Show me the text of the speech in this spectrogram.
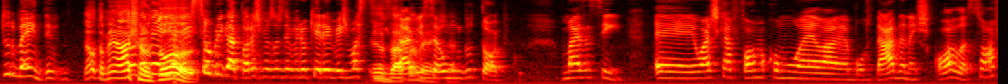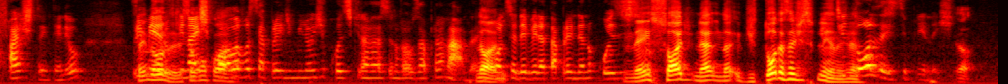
Tudo bem, de- Não, eu também acho, não não deveria tô. nem ser obrigatório, as pessoas deveriam querer mesmo assim, sabe? Exatamente, Isso é o é. mundo utópico. Mas, assim, é, eu acho que a forma como ela é abordada na escola só afasta, entendeu? Primeiro, dúvida, que na eu concordo. escola você aprende milhões de coisas que, na verdade, você não vai usar pra nada. Não, Quando você deveria estar aprendendo coisas Nem só de, né, de todas as disciplinas, de né? todas as disciplinas.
